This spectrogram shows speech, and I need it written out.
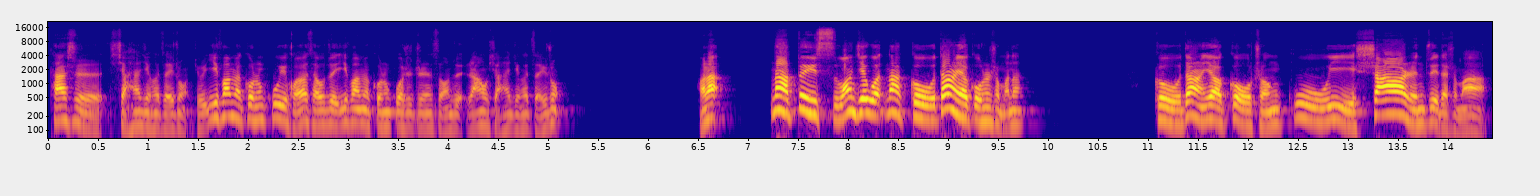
他是想象竞合择一重，就是一方面构成故意毁坏财物罪，一方面构成过失致人死亡罪，然后想象竞合择一重。好了。那对于死亡结果，那狗当然要构成什么呢？狗当然要构成故意杀人罪的什么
